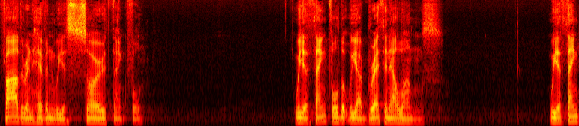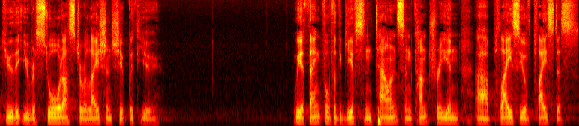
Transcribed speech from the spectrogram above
Father in heaven, we are so thankful. We are thankful that we have breath in our lungs. We are thank you that you restored us to relationship with you. We are thankful for the gifts and talents and country and uh, place you have placed us,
